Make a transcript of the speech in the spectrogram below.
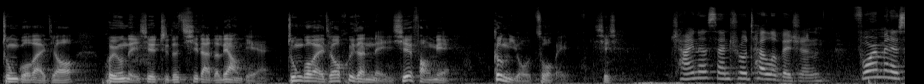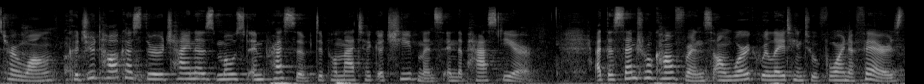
中国外交会有哪些值得期待的亮点？中国外交会在哪些方面更有作为？谢谢。China Central Television, Foreign Minister Wang, could you talk us through China's most impressive diplomatic achievements in the past year? At the Central Conference on Work Relating to Foreign Affairs,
